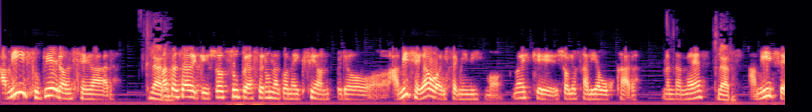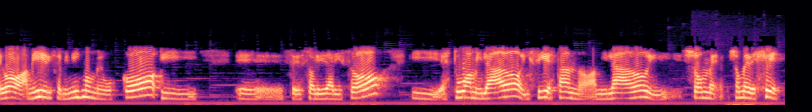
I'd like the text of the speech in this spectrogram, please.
a mí supieron llegar. Claro. Más allá de que yo supe hacer una conexión, pero a mí llegaba el feminismo, no es que yo lo salía a buscar. ¿Me entendés? Claro. A mí llegó, a mí el feminismo me buscó y eh, se solidarizó y estuvo a mi lado y sigue estando a mi lado y yo me, yo me dejé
